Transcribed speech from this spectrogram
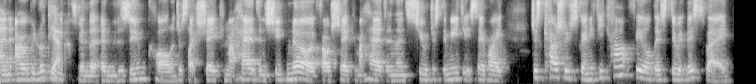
and I would be looking yeah. at her in the, in the Zoom call and just like shaking my head. And she'd know if I was shaking my head. And then she would just immediately say, right, just casually just going, if you can't feel this, do it this way.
